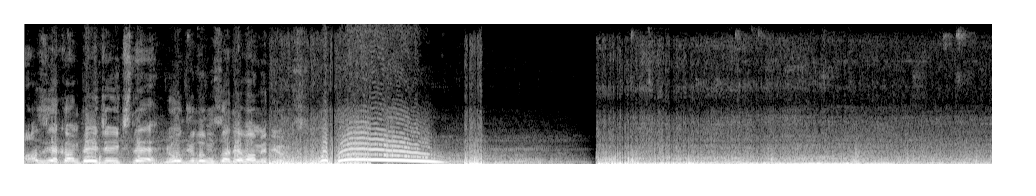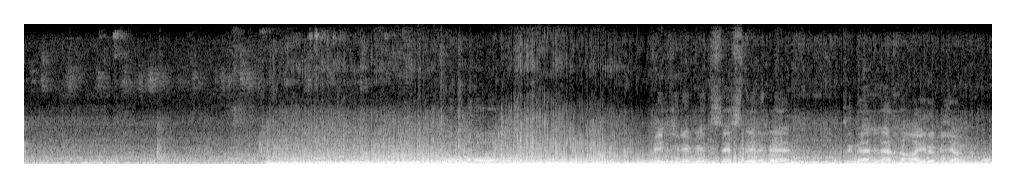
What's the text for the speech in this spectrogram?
Az yakan PCX ile yolculuğumuza devam ediyoruz. Bekir'imin sesleri de tünellerde ayrı bir yankılar.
